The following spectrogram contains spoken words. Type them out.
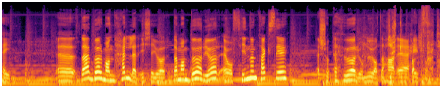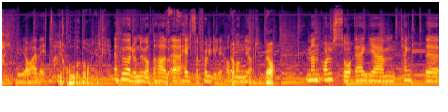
hjem. Eh, det bør man heller ikke gjøre. Det man bør gjøre, er å finne en taxi. Jeg, skjø jeg hører jo nå at det her er helt sånn Ja, jeg vet det. I alle dager. Jeg hører jo nå at det her er helt selvfølgelig at Ja. man gjør. Ja. Men altså, jeg eh, tenkte eh,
